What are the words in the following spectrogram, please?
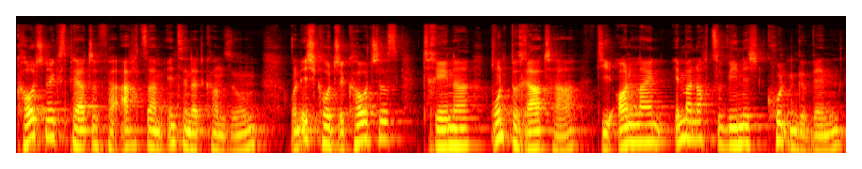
Coach und Experte für achtsamen Internetkonsum und ich coache Coaches, Trainer und Berater, die online immer noch zu wenig Kunden gewinnen,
